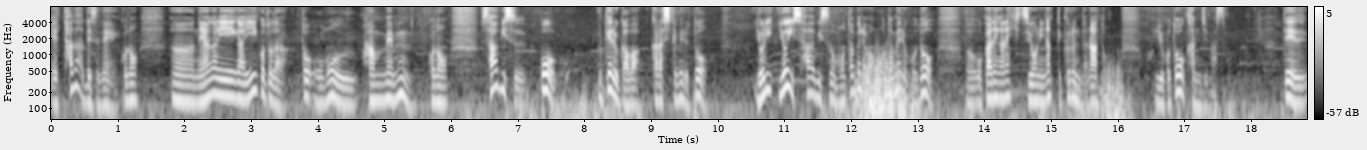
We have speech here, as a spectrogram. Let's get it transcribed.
えただですねこのうん値上がりがいいことだと思う反面このサービスを受ける側からしてみるとより良いサービスを求めれば求めるほどお金がね必要になってくるんだなということを感じます。で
